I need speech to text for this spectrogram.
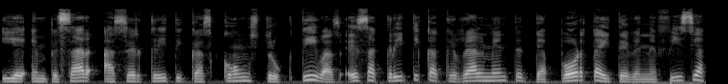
y empezar a hacer críticas constructivas, esa crítica que realmente te aporta y te beneficia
